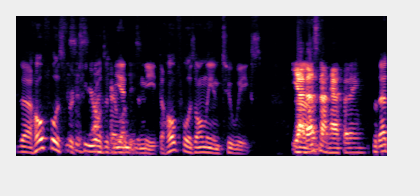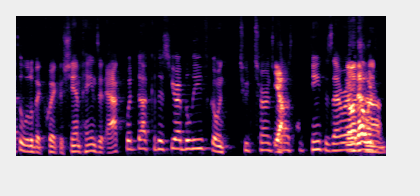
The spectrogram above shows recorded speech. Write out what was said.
Is, the hopeful is for two year olds at the end of the meet. The hopeful is only in two weeks. Yeah, um, that's not happening. So that's a little bit quick. The Champagne's at Aqueduct this year, I believe, going two turns. Yeah, 16th. Is that right? No, that would. Um,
